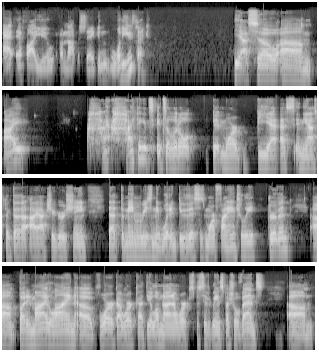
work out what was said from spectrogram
at FIU, if I'm not mistaken. What do you think? Yeah, so um, I, I I think it's it's a little bit more BS in the aspect that I actually agree with Shane that the main reason they wouldn't do this is more financially driven. Um, but in my line of work, I work at the alumni and I work specifically in special events. Um,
